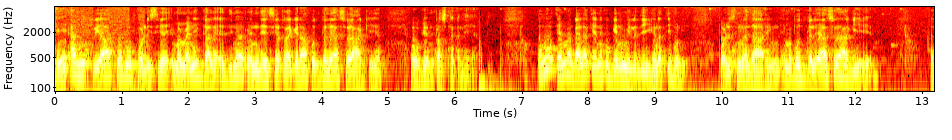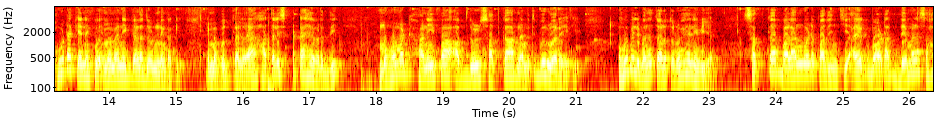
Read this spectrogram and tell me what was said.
ඒ අනු ක්‍රියාත්මක වූ පොලිසිය එම මැණික් ගල එදින වෙන්දේසියට රැගෙන පුද්ගලයා සොයා ගිය ඔහුගෙන් ප්‍රශ්න කළේය. ඔහු එම ගල කෙනෙකුගෙන් මිලදීගෙන තිබුණි. පොලිස් නිලධාරීන් එම පුද්ගලයා සොයා ගියේය. ඔහුට කෙනෙකු එම මැණික් ගල දුන්න එකකි. එම පුද්ගලයා 48 හැවිරිදි මොහොමඩ් හනීෆා අබ්දුල් සත්කාර් නැමැති ගුරුවරයෙකි. ඔහු පිළිබඳ තොරතුරු හෙළිවිය. සත්කාර් බලංගොඩ පදිංචි අයෙකු බවටත් දෙමළ සහ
